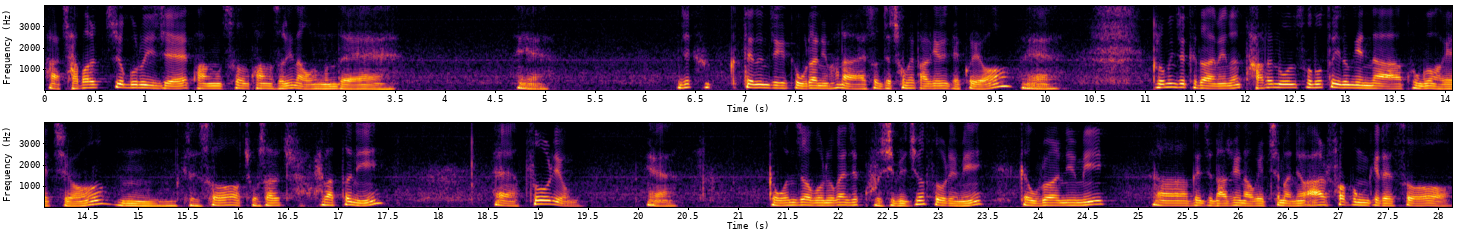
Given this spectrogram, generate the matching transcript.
아, 자발적으로 이제 광선, 광선이 나오는 건데, 예. 이제 그, 그때는 이제 그 우라늄 하나에서 이제 처음에 발견이 됐고요. 예. 그러면 이제 그 다음에는 다른 원소도 또 이런 게 있나 궁금하겠죠. 음, 그래서 조사를 쭉 해봤더니, 예, 소듐, 예. 그 원자 번호가 이제 90이죠, 소듐이. 그 우라늄이, 아, 그 이제 나중에 나오겠지만요, 알파 분결에서,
